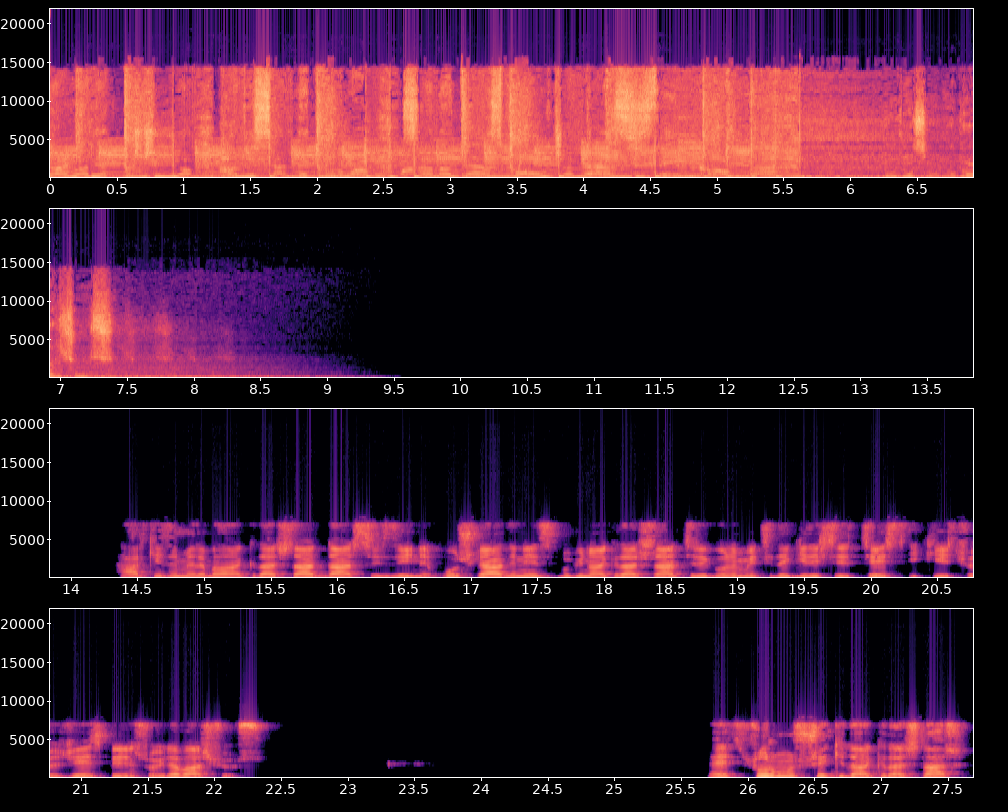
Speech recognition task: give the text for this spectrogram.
Sınavlar yaklaşıyor hadi sen de durma Sana ders bolca densizdeyim konda Bu da sana ders olsun. Herkese merhabalar arkadaşlar. Ders izleyine hoş geldiniz. Bugün arkadaşlar trigonometride geliştirici test 2'yi çözeceğiz. Birinci soruyla başlıyoruz. Evet sorumuz şu şekilde arkadaşlar.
